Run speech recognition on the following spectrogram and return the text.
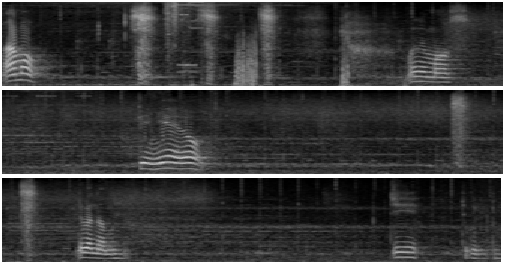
¡Vamos! Podemos. Sin miedo. Le ganamos. Sí, creo el último.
